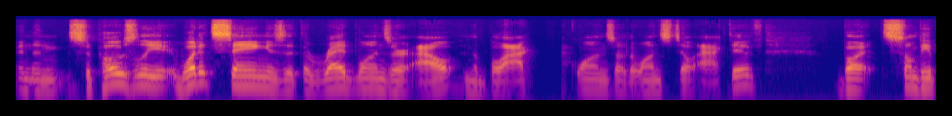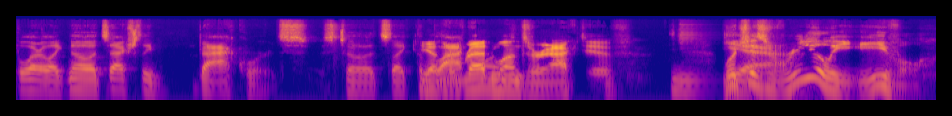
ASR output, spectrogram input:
and then supposedly what it's saying is that the red ones are out and the black ones are the ones still active but some people are like, no, it's actually backwards. So it's like the yeah, black the red ones are active, which is really evil.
